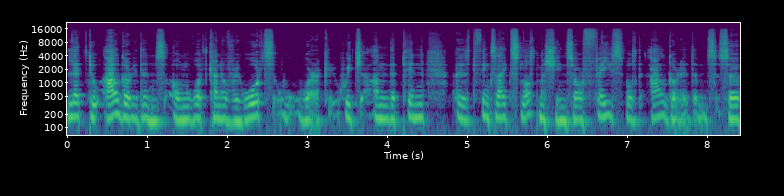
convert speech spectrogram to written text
led to algorithms on what kind of rewards work, which underpin uh, things like slot machines or Facebook algorithms. So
